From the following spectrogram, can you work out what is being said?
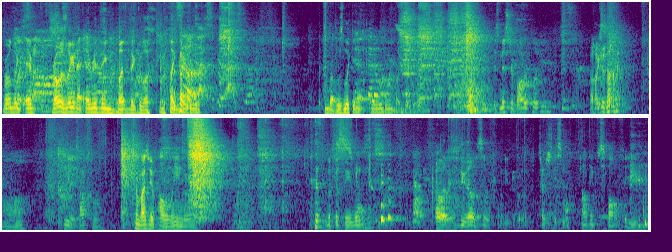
Bro, look, ev- bro was looking at everything but the glove. like, right here. bro was looking at everything but the glove. Is Mr. Barber Plug here? Oh, he's not. Aw. You need to talk to him. It reminds me of Halloween, bro. The Fastino. oh, dude, that was so funny, bro. So I just get small. I don't think small fit you.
